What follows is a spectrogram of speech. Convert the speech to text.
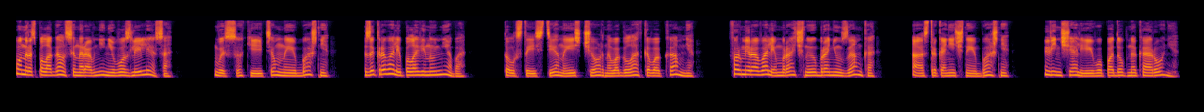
он располагался на равнине возле леса. Высокие темные башни закрывали половину неба. Толстые стены из черного гладкого камня формировали мрачную броню замка, а остроконечные башни венчали его подобно короне.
